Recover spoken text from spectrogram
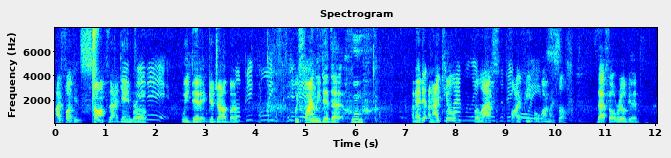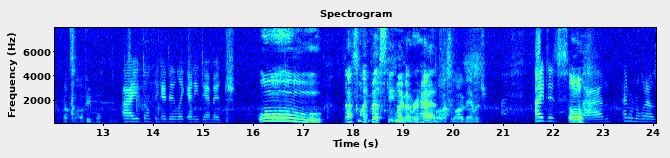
I fucking stomped that game, bro. We did it. Good job, The bub. big boys did We finally did that. Whew. And I did, and I killed the last the big five people by myself. That felt real good. That's a lot of people. I don't think I did like any damage. Ooh, that's my best game I've ever had. Well, that's a lot of damage. I did so Oh. bad. I don't know what I was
